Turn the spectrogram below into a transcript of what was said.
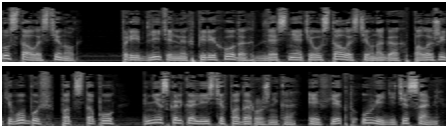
усталости ног. При длительных переходах для снятия усталости в ногах положите в обувь под стопу несколько листьев подорожника. Эффект увидите сами.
